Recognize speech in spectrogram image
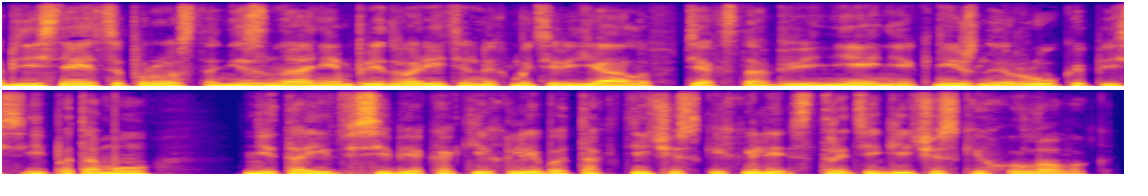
объясняется просто незнанием предварительных материалов, текста обвинения, книжной рукописи и потому не таит в себе каких-либо тактических или стратегических уловок,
